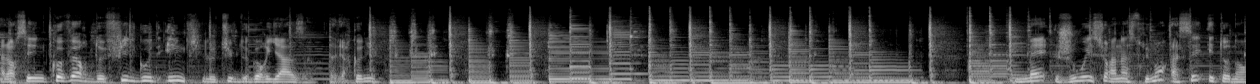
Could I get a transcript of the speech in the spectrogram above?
Alors c'est une cover de Feel Good Inc., le tube de Gorillaz, t'avais reconnu. Mais joué sur un instrument assez étonnant.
